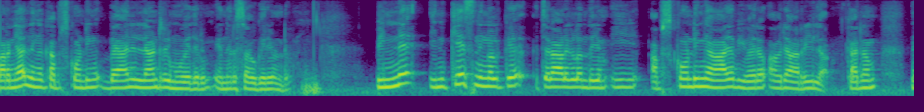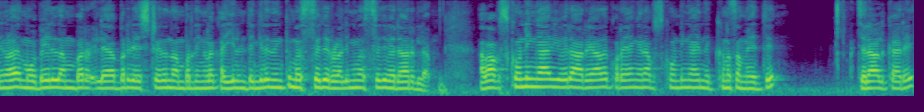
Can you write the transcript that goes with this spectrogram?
പറഞ്ഞാൽ നിങ്ങൾക്ക് അബ്സ്കോണ്ടിങ് ബാൻ ഇല്ലാണ്ട് റിമൂവ് ചെയ്ത് തരും എന്നൊരു സൗകര്യമുണ്ട്. പിന്നെ ഇൻ കേസ് നിങ്ങൾക്ക് ചില ആളുകൾ എന്ത് ചെയ്യും? ഈ അബ്സ്കോണ്ടിങ് ആയ വിവരം അവർ അറിയില്ല. കാരണം നിങ്ങളെ മൊബൈൽ നമ്പർ ലേബർ രജിസ്റ്റർ ചെയ്ത നമ്പർ നിങ്ങളുടെ കയ്യിലുണ്ടെങ്കിൽ നിങ്ങൾക്ക് മെസ്സേജ് വരുള്ളൂ അല്ലെങ്കിൽ മെസ്സേജ് വരാറില്ല. അപ്പോൾ അബ്സ്കോണ്ടിങ് ആയ വിവരം അറിയാതെ കുറേ അങ്ങനെ അബ്സ്കോണ്ടിങ് ആയി നിൽക്കുന്ന സമയത്ത് ചില ആൾക്കാർ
